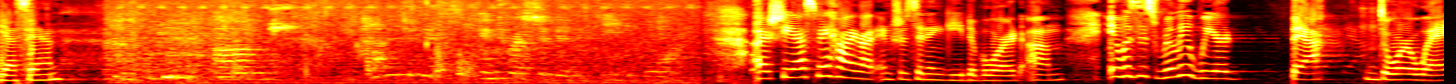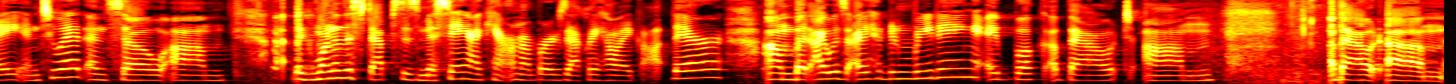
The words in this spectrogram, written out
Yes, Anne. Interested in? Uh, she asked me how I got interested in Guy Debord. Um, it was this really weird back doorway into it and so um, like one of the steps is missing i can't remember exactly how i got there um, but i was i had been reading a book about um, about um,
